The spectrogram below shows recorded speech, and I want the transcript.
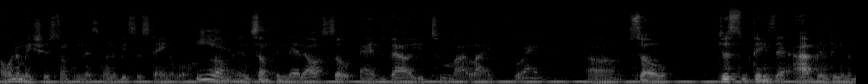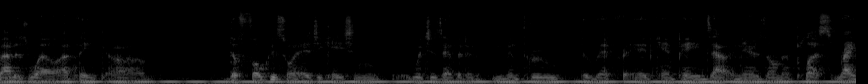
I want to make sure it's something that's going to be sustainable. Yeah. Um, and something that also adds value to my life. Right. Um, so, just some things that I've been thinking about as well. I think um, the focus on education, which is evident even through the Red for Ed campaigns out in Arizona, plus right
